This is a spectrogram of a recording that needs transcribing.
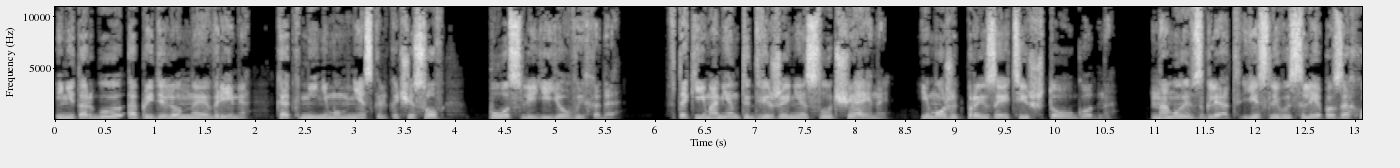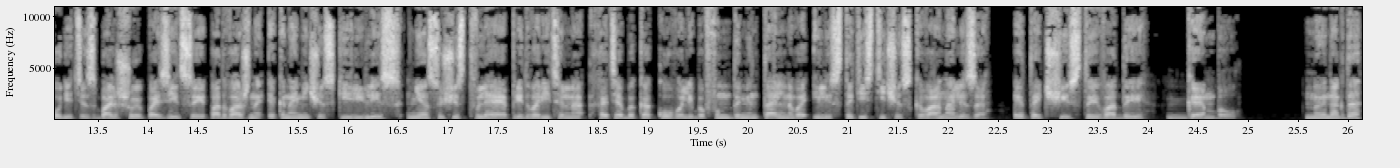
И не торгую определенное время, как минимум несколько часов после ее выхода. В такие моменты движения случайны, и может произойти что угодно. На мой взгляд, если вы слепо заходите с большой позиции под важный экономический релиз, не осуществляя предварительно хотя бы какого-либо фундаментального или статистического анализа, это чистой воды гэмбл. Но иногда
